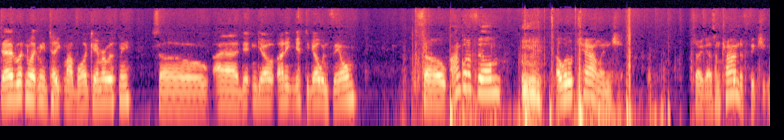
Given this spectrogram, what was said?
Dad wouldn't let me take my vlog camera with me, so I didn't go. I didn't get to go and film. So I'm gonna film a little challenge. Sorry guys, I'm trying to fix you.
